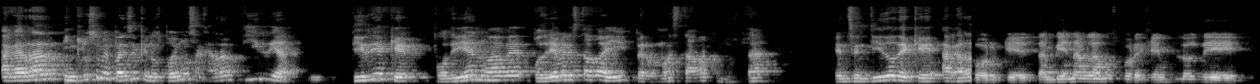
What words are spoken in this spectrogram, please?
agarrar, incluso me parece que nos podemos agarrar tirria, tirria que podría no haber, podría haber estado ahí, pero no estaba como está, en sentido de que agarrar Porque también hablamos, por ejemplo, de,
